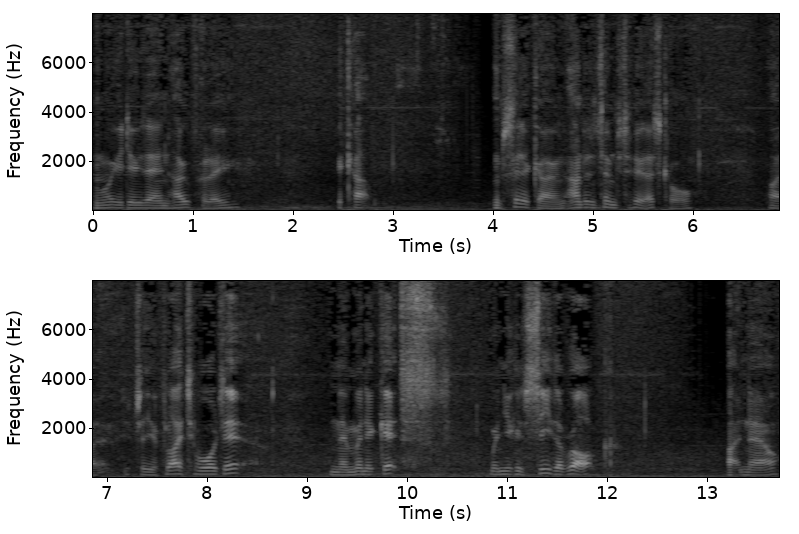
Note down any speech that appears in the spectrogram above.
And what you do then, hopefully, pick up some silicone, 172, that's cool. Right, so you fly towards it, and then when it gets, when you can see the rock, right now,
